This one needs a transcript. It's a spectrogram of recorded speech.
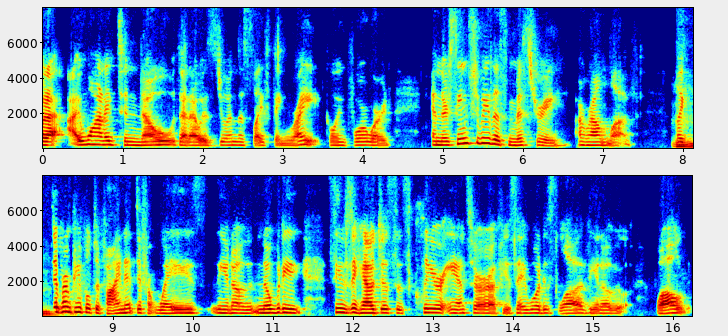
but I, I wanted to know that I was doing this life thing right going forward. And there seems to be this mystery around love. Like mm, different people define it different ways. You know, nobody seems to have just this clear answer. If you say, What is love? You know, well,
